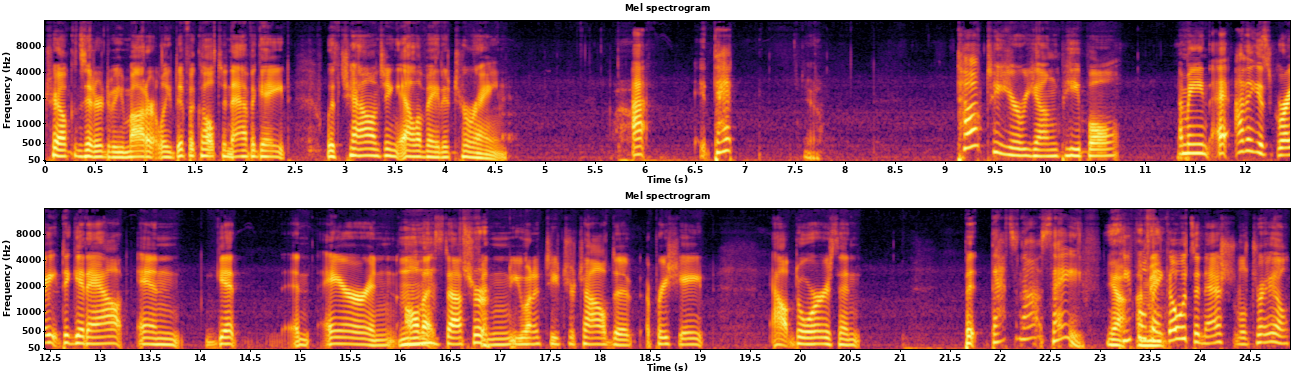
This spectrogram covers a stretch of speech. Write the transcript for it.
Trail considered to be moderately difficult to navigate with challenging elevated terrain. I that Yeah. talk to your young people. I mean, I, I think it's great to get out and get an air and all that stuff. Mm-hmm. sure. And you want to teach your child to appreciate outdoors and. But that's not safe. Yeah, People I mean- think, oh, it's a national trail.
